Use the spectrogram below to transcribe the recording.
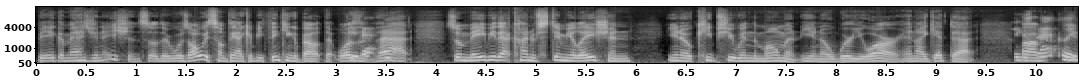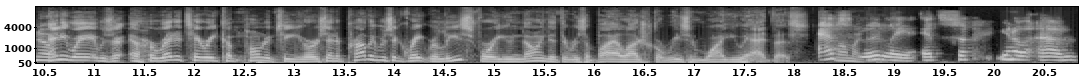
big imagination, so there was always something I could be thinking about that wasn't yeah. that. So maybe that kind of stimulation, you know, keeps you in the moment, you know, where you are, and I get that. Um, exactly. Um, you know, anyway, it was a, a, hereditary component to yours, and it probably was a great release for you, knowing that there was a biological reason why you had this. Oh, Absolutely, oh it's so you know, um,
